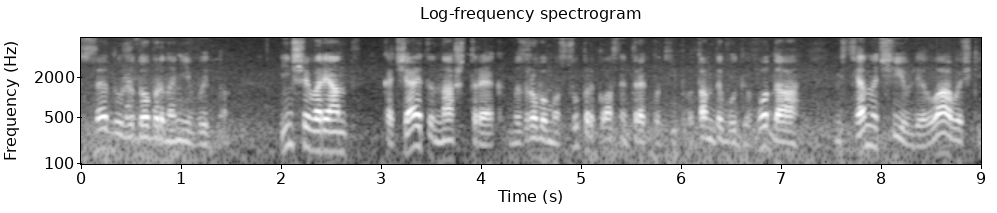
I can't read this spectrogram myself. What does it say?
Все дуже добре на ній видно. Інший варіант качайте наш трек. Ми зробимо супер класний трек по Кіпру, там, де буде вода, місця ночівлі, лавочки,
